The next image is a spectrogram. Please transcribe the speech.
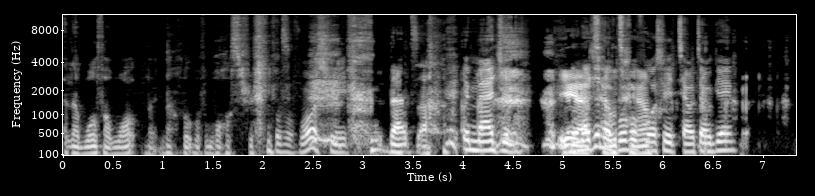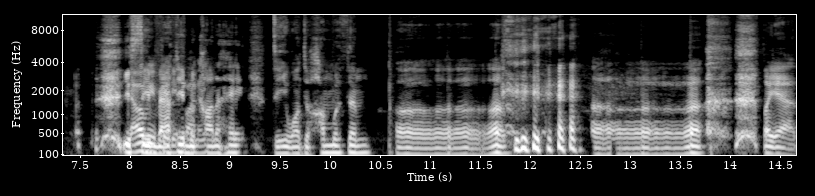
and the Wolf of Wall, no, not Wolf of Wall Street. Wolf of Wall Street. That's uh, Imagine, yeah, imagine a Wolf of Telltale. Wall Street Telltale game. You That see Matthew. McConaughey. Do you want to hum with him? Uh, uh. But yeah,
